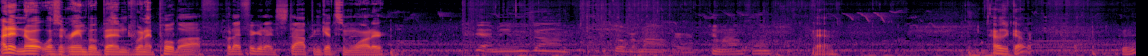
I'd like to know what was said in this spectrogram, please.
I didn't know it wasn't Rainbow Bend when I pulled off, but I figured I'd stop and get some water. Yeah, I mean, we've gone um, just over a mile or two miles. Yeah. How's it going? Good.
